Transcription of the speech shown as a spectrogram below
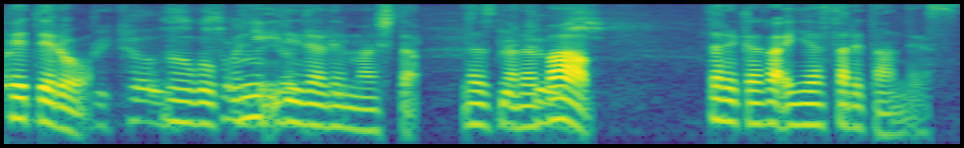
ペテロ牢獄に入れられました。なぜならば誰かが癒されたんです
